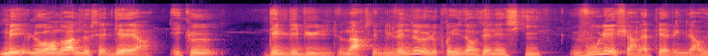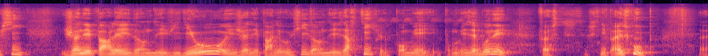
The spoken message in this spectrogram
Mais le grand drame de cette guerre est que, dès le début de mars 2022, le président Zelensky voulait faire la paix avec la Russie. J'en ai parlé dans des vidéos et j'en ai parlé aussi dans des articles pour mes, pour mes abonnés. Enfin, ce n'est pas un scoop. Euh,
